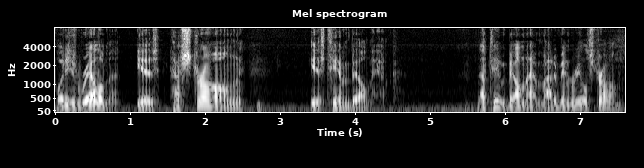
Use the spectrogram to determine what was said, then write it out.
What is relevant is how strong is Tim Belknap. Now, Tim Belknap might have been real strong.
